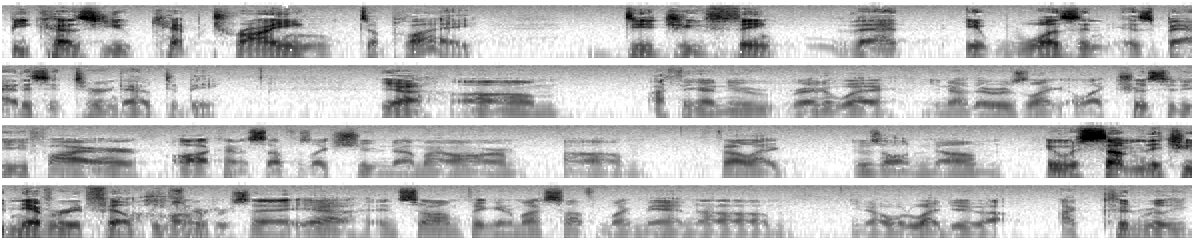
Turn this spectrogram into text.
because you kept trying to play, did you think that it wasn't as bad as it turned out to be? Yeah, um, I think I knew right away. You know, there was like electricity, fire, all that kind of stuff was like shooting down my arm. Um, felt like it was all numb. It was something that you never had felt before. Hundred percent, yeah. And so I'm thinking to myself, I'm like, man, um, you know, what do I do? I, I couldn't really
